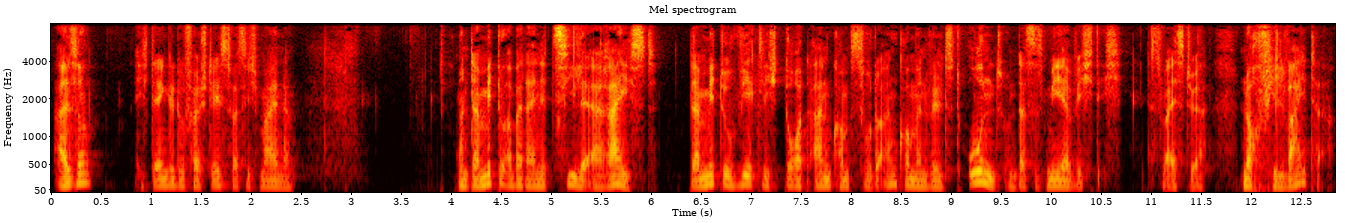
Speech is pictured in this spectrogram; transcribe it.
Also, ich denke, du verstehst, was ich meine. Und damit du aber deine Ziele erreichst, damit du wirklich dort ankommst, wo du ankommen willst und, und das ist mir ja wichtig, das weißt du ja, noch viel weiter.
